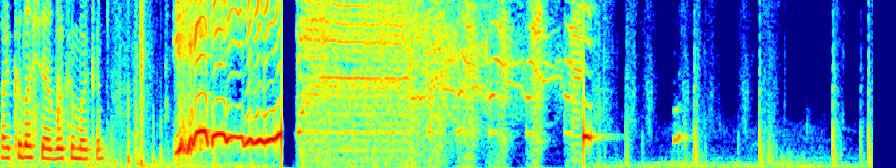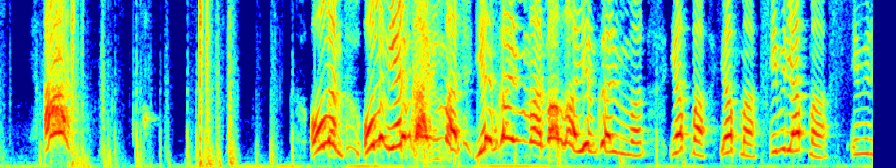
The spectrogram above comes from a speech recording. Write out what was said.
Arkadaşlar bakın bakın. Ah! Oğlum, oğlum yarım kalbim var. Yarım kalbim var. Vallahi yarım kalbim var. Yapma, yapma. Emir yapma. Emir,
